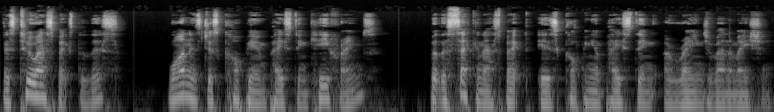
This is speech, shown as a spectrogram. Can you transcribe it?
There's two aspects to this. One is just copying and pasting keyframes, but the second aspect is copying and pasting a range of animation.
